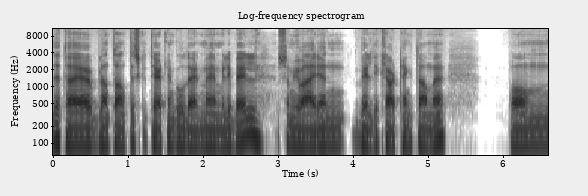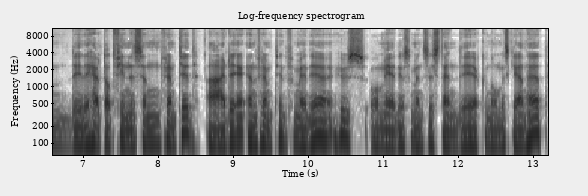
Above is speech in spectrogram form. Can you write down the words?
Dette har jeg bl.a. diskutert en god del med Emily Bell, som jo er en veldig klartenkt dame, om det i det hele tatt finnes en fremtid. Er det en fremtid for mediehus og medier som en selvstendig økonomisk enhet?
